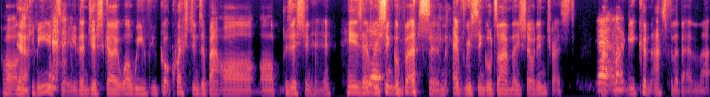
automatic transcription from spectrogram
part of Yeah. the community than just go, well, we've, we've got questions about our, our position here. Here's every Yeah. single person every single time they show an interest. Yeah, That- and I, you couldn't ask for the better than that.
